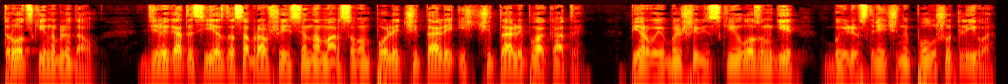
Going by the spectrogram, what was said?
Троцкий наблюдал – Делегаты съезда, собравшиеся на Марсовом поле, читали и считали плакаты. Первые большевистские лозунги были встречены полушутливо.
